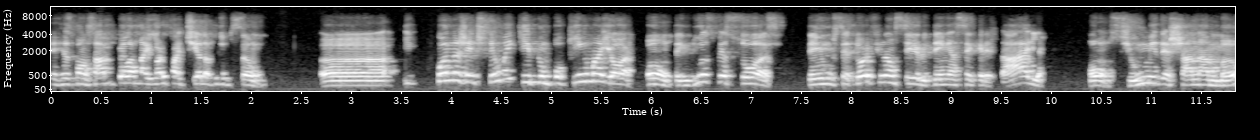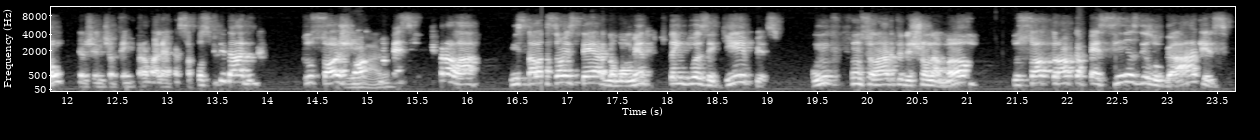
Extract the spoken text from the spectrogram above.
é, responsável pela maior fatia da produção. Uh, e quando a gente tem uma equipe um pouquinho maior, bom, tem duas pessoas, tem um setor financeiro e tem a secretária, Bom, se um me deixar na mão, a gente já tem que trabalhar com essa possibilidade, né? tu só joga claro. uma pecinha para lá. Instalação externa, no momento que tu tem duas equipes, um funcionário te deixou na mão, tu só troca pecinhas de lugares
